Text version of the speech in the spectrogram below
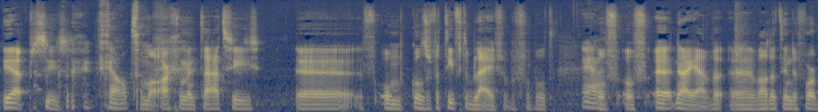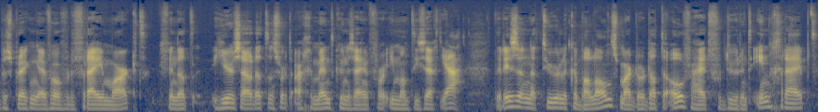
ja, precies. geldt. Allemaal argumentaties uh, om conservatief te blijven, bijvoorbeeld. Of, of uh, nou ja, we, uh, we, hadden het in de voorbespreking even over de vrije markt. Ik vind dat hier zou dat een soort argument kunnen zijn voor iemand die zegt: ja, er is een natuurlijke balans, maar doordat de overheid voortdurend ingrijpt,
